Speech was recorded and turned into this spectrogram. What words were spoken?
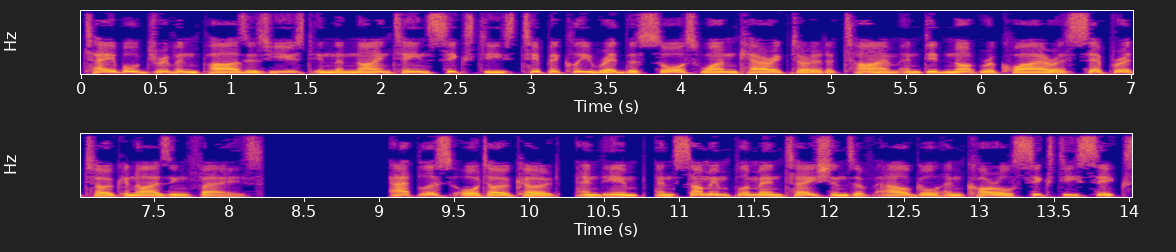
table-driven parsers used in the 1960s typically read the source one character at a time and did not require a separate tokenizing phase. Atlas Autocode, and IMP and some implementations of ALGOL and Coral 66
